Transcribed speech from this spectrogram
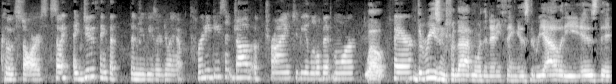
co-stars so I, I do think that the movies are doing a pretty decent job of trying to be a little bit more well, fair the reason for that more than anything is the reality is that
